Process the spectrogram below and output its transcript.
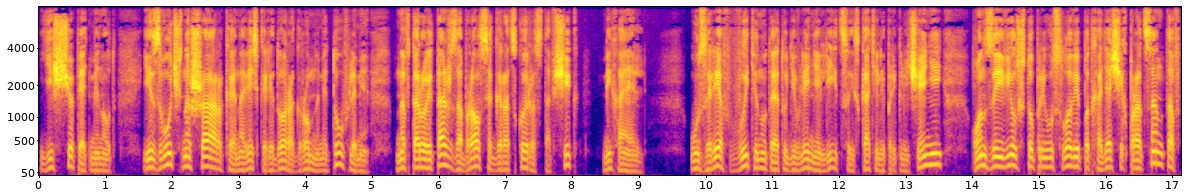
еще пять минут, и, звучно шаркая на весь коридор огромными туфлями, на второй этаж забрался городской ростовщик Михаэль. Узрев вытянутые от удивления лица искателей приключений, он заявил, что при условии подходящих процентов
